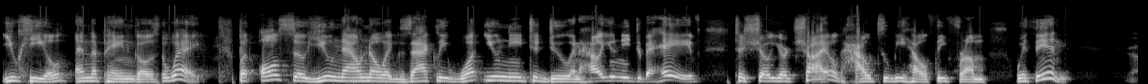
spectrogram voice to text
you heal and the pain goes away. But also, you now know exactly what you need to do and how you need to behave to show your child how to be healthy from within. Yeah.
